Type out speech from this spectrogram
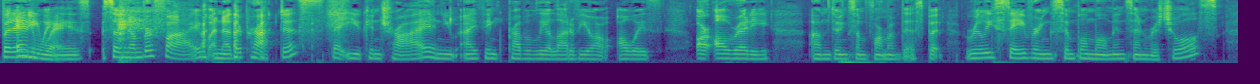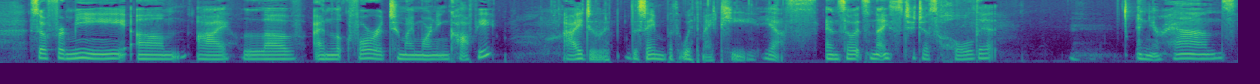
But Anyway. anyways, so number five, another practice that you can try, and you, I think probably a lot of you are always are already um, doing some form of this, but really savoring simple moments and rituals. So for me, um, I love and look forward to my morning coffee. I do the same with, with my tea. Yes, and so it's nice to just hold it in your hands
